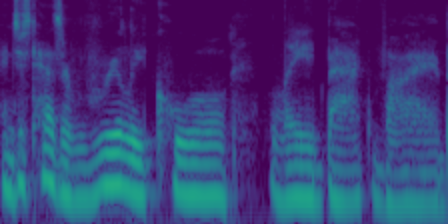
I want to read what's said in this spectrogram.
and just has a really cool laid back vibe.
